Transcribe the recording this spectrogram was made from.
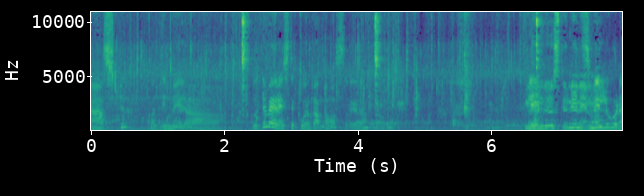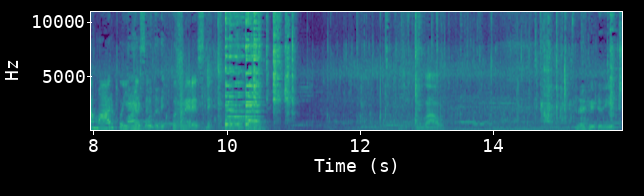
లాస్ట్ కొత్తిమీర. కొత్తిమీర వేస్తే కూరకు అందం వస్తుంది కదా? చేస్తేనే నేను స్మెల్ కూడా మారిపోయింది. మారిపోతుంది. కొత్తిమీర వేస్తే. Wow. Ready to eat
